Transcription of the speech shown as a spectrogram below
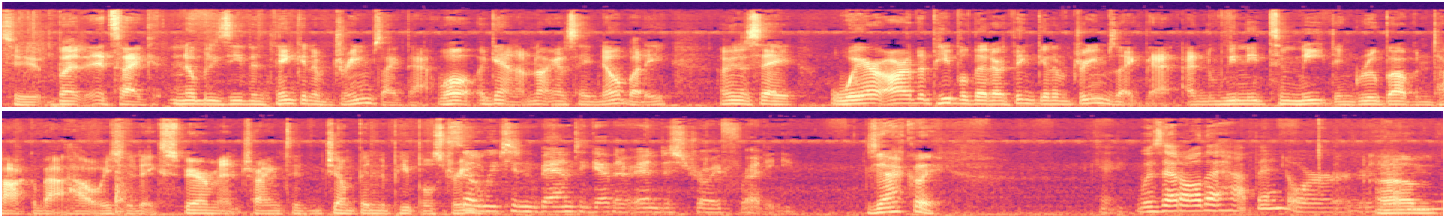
to but it's like nobody's even thinking of dreams like that. Well, again, I'm not going to say nobody. I'm going to say where are the people that are thinking of dreams like that? And we need to meet and group up and talk about how we should experiment trying to jump into people's dreams. So we can band together and destroy Freddy. Exactly. Okay. Was that all that happened, or? Um,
